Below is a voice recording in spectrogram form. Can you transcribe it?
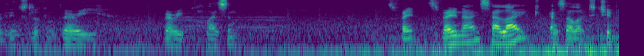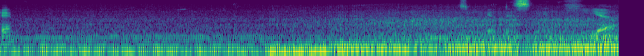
Everything's looking very, very pleasant. It's very, it's very nice. I like, as I like to chip in. So we get this in here.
